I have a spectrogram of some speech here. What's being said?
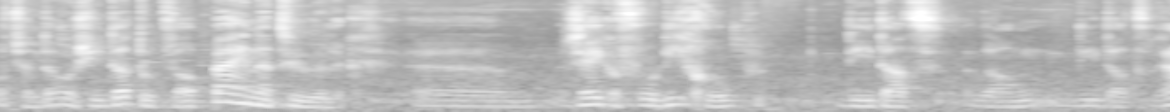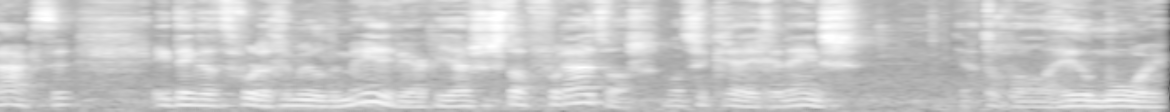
potjandoosie, dat doet wel pijn natuurlijk. Uh, zeker voor die groep die dat, dan, die dat raakte. Ik denk dat het voor de gemiddelde medewerker juist een stap vooruit was. Want ze kregen ineens ja, toch wel een heel mooi,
